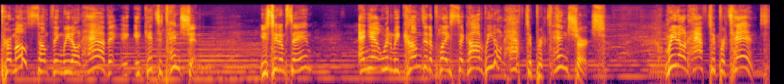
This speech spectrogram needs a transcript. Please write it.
promote something we don't have that it, it gets attention. You see what I'm saying? And yet, when we come to the place of God, we don't have to pretend, church. We don't have to pretend.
